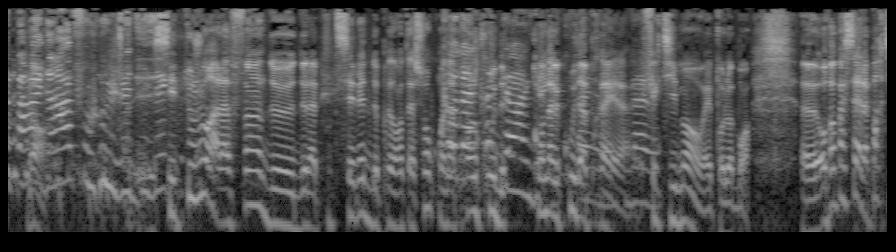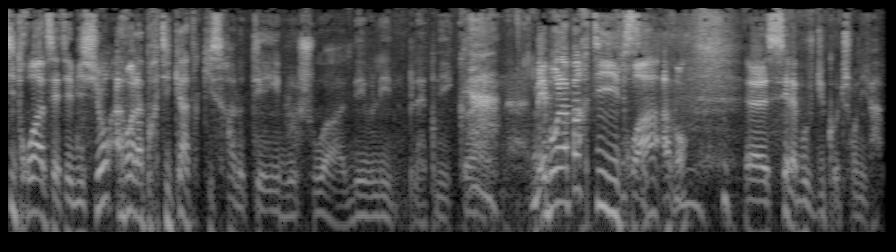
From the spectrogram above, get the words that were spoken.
le paragraphe où je disais. C'est toujours à la fin de, de la petite scénette de présentation qu'on apprend le coup, qu'on a le coup d'après. Ouais, là. bah. Effectivement, ouais, pour le bon. Euh, on va passer à la partie 3 de cette émission, avant la partie 4, qui sera le terrible choix d'Evelyne Platnikon. Mais bon, la partie 3, avant, euh, c'est la bouche du coach. On y va.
